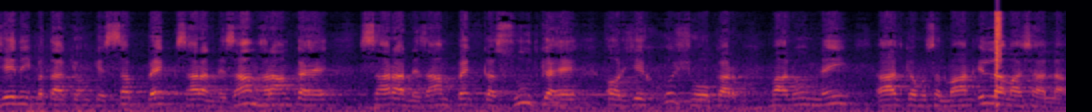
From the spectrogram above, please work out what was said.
یہ نہیں پتا کہ ان کے سب بینک سارا نظام حرام کا ہے، سارا نظام بینک کا سود کا ہے اور یہ خوش ہو کر معلوم نہیں آج کا مسلمان اللہ ماشاء اللہ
